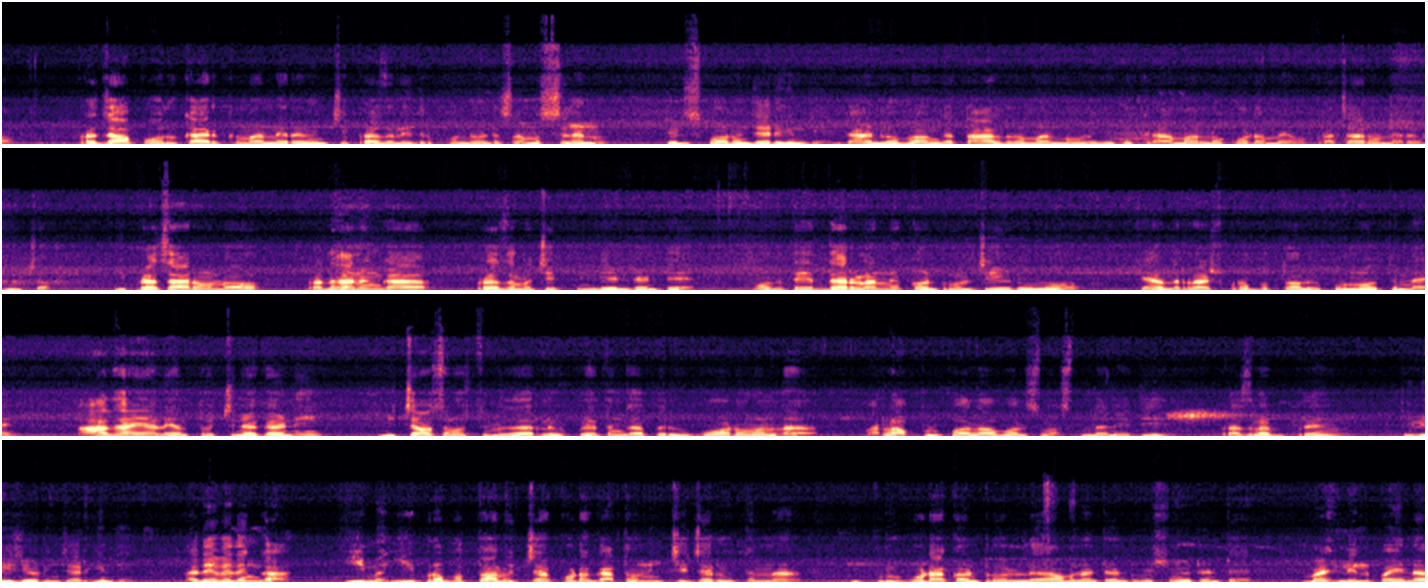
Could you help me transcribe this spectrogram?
ప్రజాపోరు కార్యక్రమాన్ని నిర్వహించి ప్రజలు ఎదుర్కొన్నటువంటి సమస్యలను తెలుసుకోవడం జరిగింది. దానిలో భాగంగా తాళర మండలంలో వివిధ గ్రామాల్లో కూడా మేము ప్రచారం నిర్వహించాం. ఈ ప్రచారంలో ప్రధానంగా ప్రజలు చెప్పింది ఏంటంటే ఒకటే ధరలను కంట్రోల్ చేయడంలో కేంద్ర రాష్ట్ర ప్రభుత్వాలు విఫలమవుతున్నాయి. ఆదాయాలు ఎంత వచ్చినా కానీ నిత్యావసర వస్తువుల ధరలు విపరీతంగా పెరిగిపోవడం వలన మరలా అప్పులు పాలు అవ్వాల్సి వస్తుందనేది ప్రజల అభిప్రాయం తెలియజేయడం జరిగింది. అదేవిధంగా ఈ ఈ ప్రభుత్వాలు వచ్చాక కూడా గతం నుంచి జరుగుతున్న ఇప్పుడు కూడా కంట్రోల్ అవనటువంటి విషయం ఏంటంటే మహిళల పైన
